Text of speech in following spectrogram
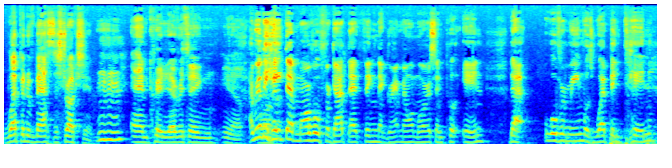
weapon of mass destruction, and created everything. You know, Mm-hmm. I really hate that Marvel forgot that thing that Grant Morrison put in that Wolverine was Weapon Ten,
